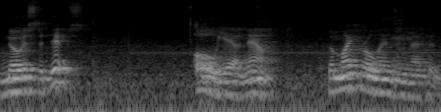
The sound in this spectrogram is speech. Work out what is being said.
notice the dips. Oh, yeah, now, the microlensing method.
